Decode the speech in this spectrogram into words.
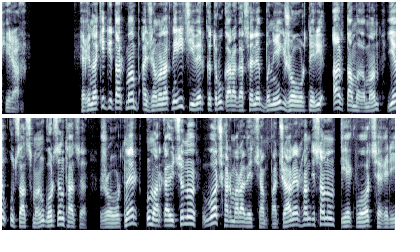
թիրախ։ Հեղինակի դիտարկմամբ այդ ժամանակներից ի վեր կտրուկ արագացել է բնիկ ժողովուրդների արտամղման եւ ուսացման գործընթացը, ժողովուրդներ, ում արկայությունը ոչ հարմարավետության պատճառ էր հանդիսանում եկվոր ցեղերի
